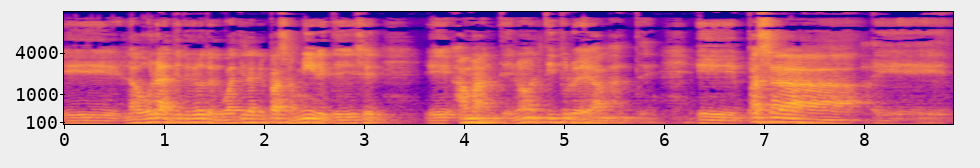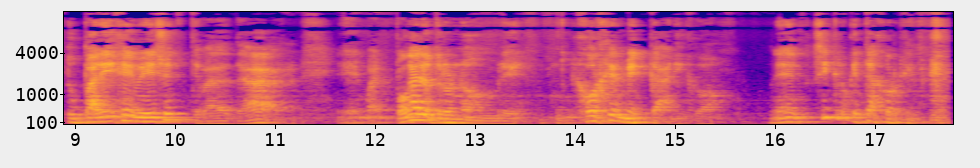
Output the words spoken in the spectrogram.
eh, laboral, que esto y que lo otro, que cualquiera que pasa, mire, te dice eh, amante, ¿no? El título es amante. pasa tu pareja y ve eso y te va a dar, bueno, póngale otro nombre, Jorge el Mecánico. ¿eh? Sí, creo que está Jorge Mecánico.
